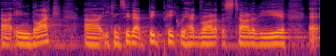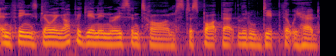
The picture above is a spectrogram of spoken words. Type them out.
uh, in black. Uh, you can see that big peak we had right at the start of the year and things going up again in recent times, despite that little dip that we had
